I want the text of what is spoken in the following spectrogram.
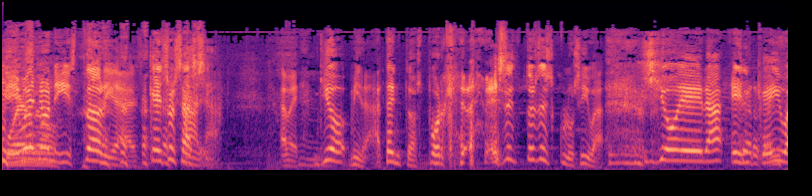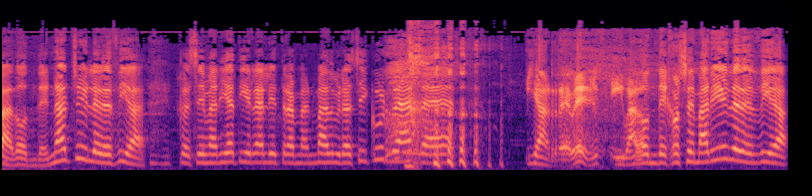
acuerdo. bueno, ni historias, que eso es así. A ver, yo, mira, atentos, porque es- esto es exclusiva. Yo era el que iba donde Nacho y le decía, José María tiene las letras más maduras y curradas. Y al revés, iba donde José María y le decía,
